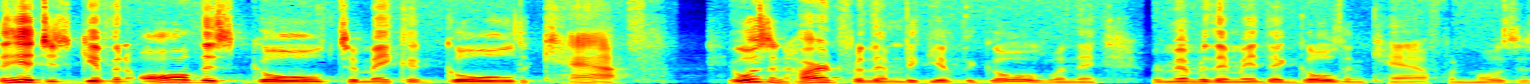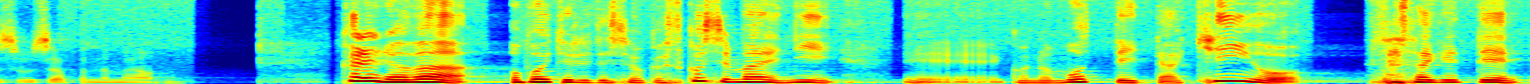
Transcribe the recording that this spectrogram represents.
They had just given all this gold to make a gold calf. It wasn't hard for them to give the gold when they remember they made that golden calf when Moses was up in the mountain. 彼らは覚えているでしょうか少し前に、えーこの持っていた金を捧げて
